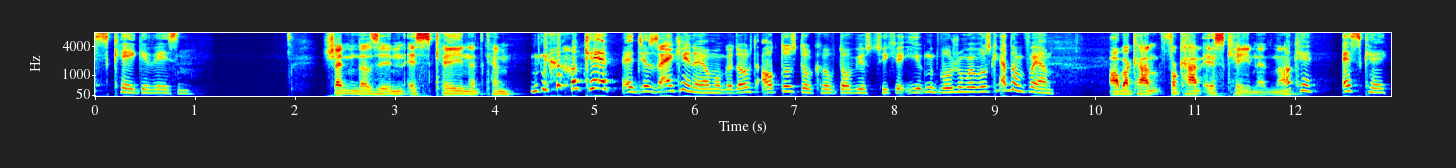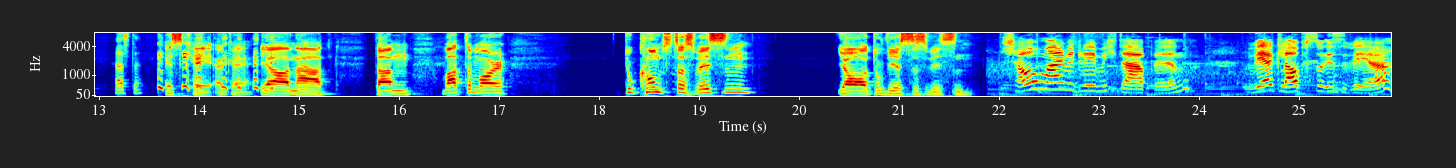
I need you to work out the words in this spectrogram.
SK gewesen. Schade, dass ich einen SK nicht kann. Okay, hätte ja sein können. Ich habe mir gedacht, Autos, da, da wirst du sicher irgendwo schon mal was gehört haben von ihm. Aber kann, von kein SK nicht, ne? Okay, SK hast du. SK, okay. Ja, na, dann warte mal. Du kannst das wissen. Ja, du wirst es wissen. Schau mal, mit wem ich da bin. Wer glaubst du ist wer?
